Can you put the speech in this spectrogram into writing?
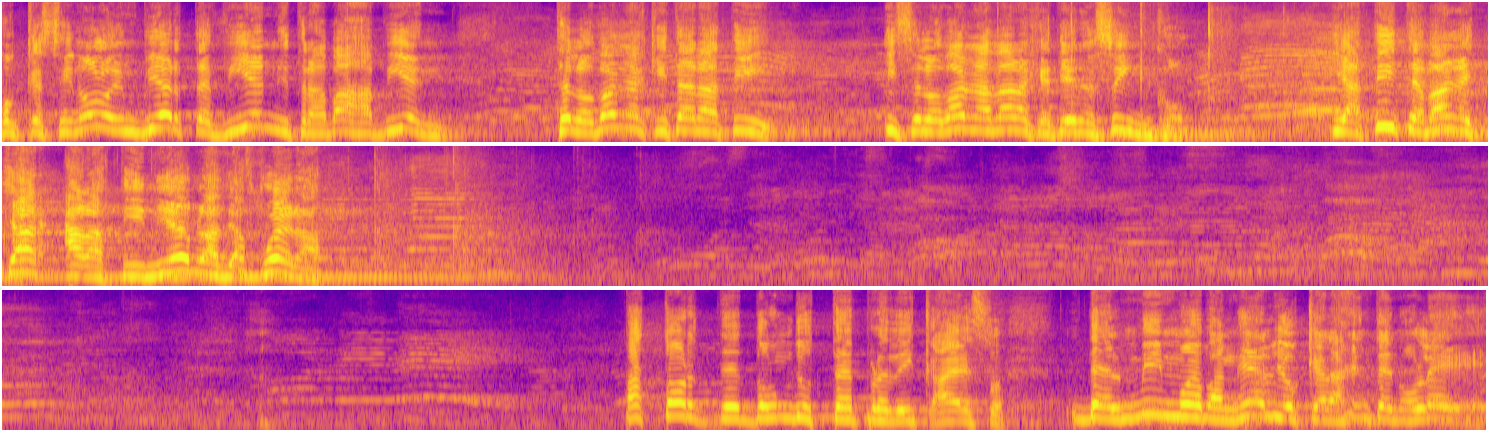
Porque si no lo inviertes bien y trabajas bien, te lo van a quitar a ti y se lo van a dar al que tiene cinco. Y a ti te van a echar a las tinieblas de afuera Pastor, ¿de dónde usted predica eso? Del mismo evangelio que la gente no lee.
